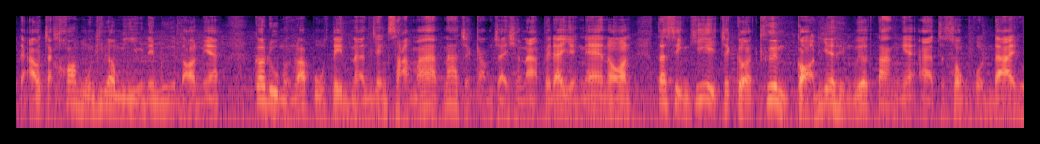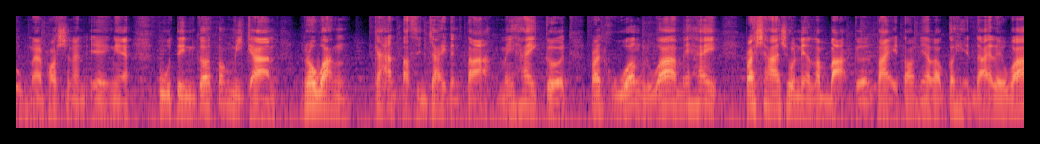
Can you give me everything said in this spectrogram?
แต่เอาจากข้อมูลที่เรามีอยู่ในมือตอนนี้ก็ดูเหมือนว่าปูตินนั้นยังสามารถน่าจะกำใจชนะไปได้อย่างแน่นอน แต่สิ่งที่จะเกิดขึ้นก่อนที่จะถึงเลือกตั้งเนี้ยอาจจะส่งผลได้ถูกไหมเพราะฉะนั้นเองเนี่ยปูตินก็ต้องมีการระวัง การตัดสินใจต่างๆ ไม่ให้เกิดประท้วงหรือว่าไม่ให้ประชาชนเนี่ยลำบากเกินไป ตอนนี้เราก็เห็นได้เลยว่า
